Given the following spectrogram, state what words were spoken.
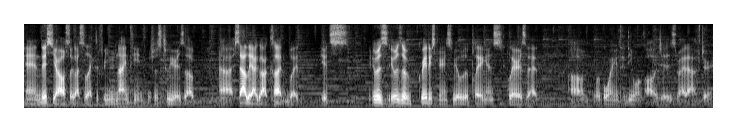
And this year, I also got selected for U19, which was two years up. Uh, sadly, I got cut, but it's it was it was a great experience to be able to play against players that um, were going into D1 colleges right after.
